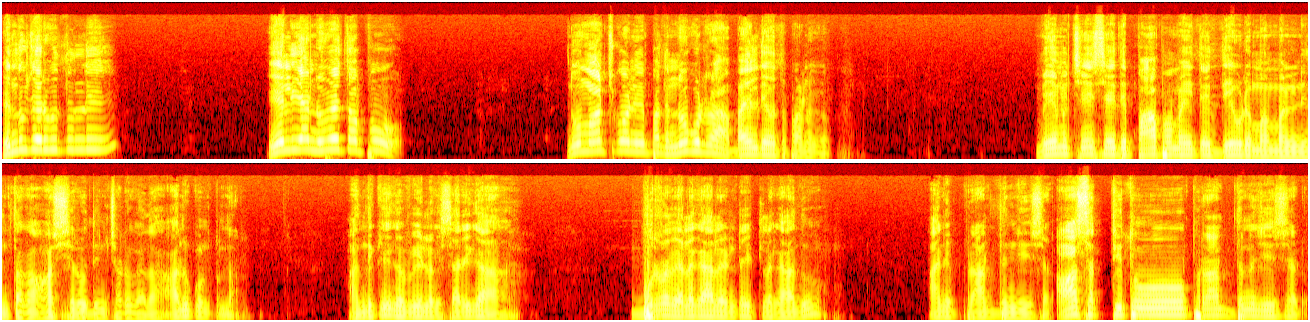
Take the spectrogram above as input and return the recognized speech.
ఎందుకు జరుగుతుంది? ఏలియా నువ్వే తప్పు. నువ్వు మార్చుకొని పద నువ్వు కూడా రా బయలుదేవత పండుగ. మేము చేసేది పాపమైతే దేవుడు మమ్మల్ని ఇంతగా ఆశీర్వదించాడు కదా అనుకుంటున్నారు. అందుకే ఇక వీళ్ళకి సరిగా బుర్ర వెలగాలంటే ఇట్లా కాదు అని ప్రార్థన చేశాడు. ఆసక్తితో ప్రార్థన చేశాడు.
